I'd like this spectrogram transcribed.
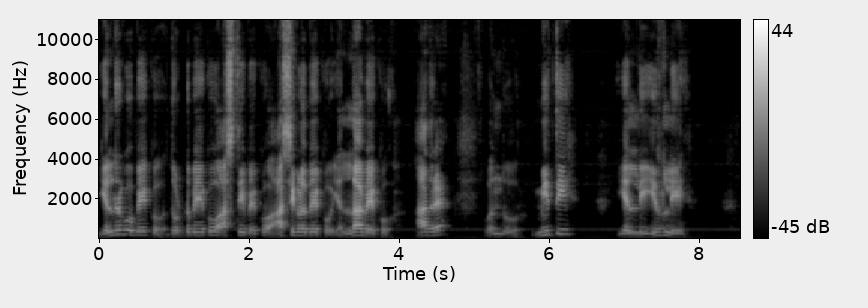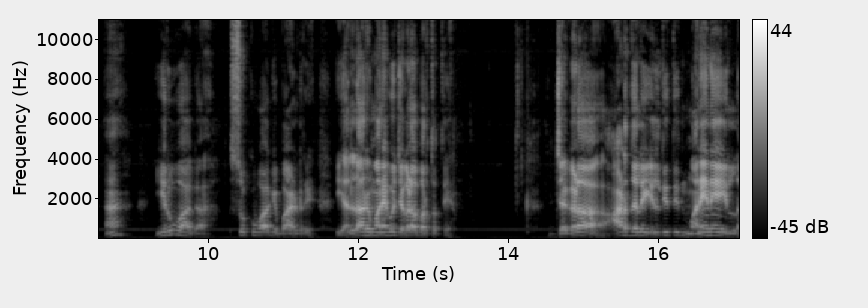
ಎಲ್ರಿಗೂ ಬೇಕು, ದುಡ್ಡು ಬೇಕು, ಆಸ್ತಿ ಬೇಕು, ಆಸೆಗಳು ಬೇಕು, ಎಲ್ಲ ಬೇಕು. ಆದರೆ ಒಂದು ಮಿತಿ ಎಲ್ಲಿ ಇರಲಿ ಇರುವಾಗ ಸುಖವಾಗಿ ಬಾಳ್ರಿ. ಎಲ್ಲರ ಮನೆಗೂ ಜಗಳ ಬರ್ತತೆ. ಜಗಳ ಆಡ್ದಲೇ ಇಲ್ದಿದ್ದ ಮನೆಯೇ ಇಲ್ಲ.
